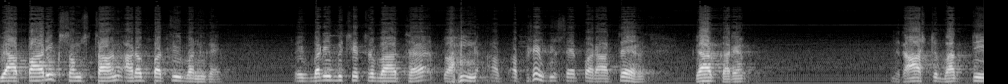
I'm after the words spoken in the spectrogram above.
व्यापारिक संस्थान अरबपति बन गए। एक बड़ी विचित्र बात है तो हम अपने विषय पर आते हैं। क्या करें? राष्ट्रभक्ति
